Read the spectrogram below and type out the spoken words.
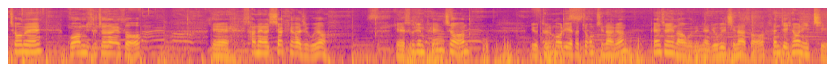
예, 처음에 고암리 주차장에서 예, 산행을 시작해가지고요. 예, 수림 펜션 요 들머리에서 조금 지나면 펜션이 나오거든요. 여길 지나서 현재 현 위치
